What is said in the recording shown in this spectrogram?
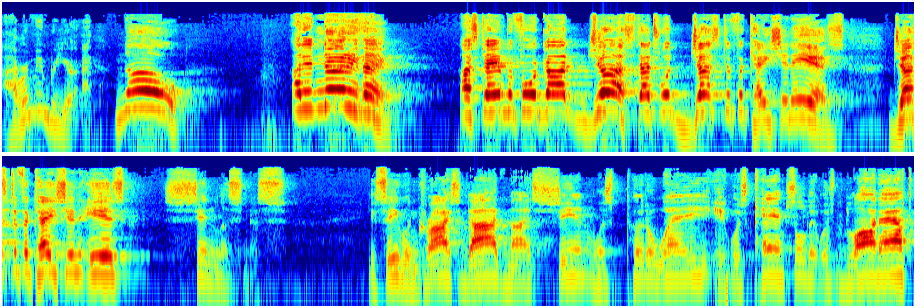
I remember your. No! I didn't do anything. I stand before God just. That's what justification is. Justification is sinlessness. You see, when Christ died, my sin was put away, it was canceled, it was blotted out,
